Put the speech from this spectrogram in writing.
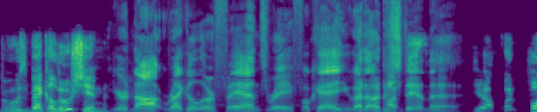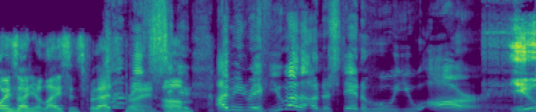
Uzbek illusion. you're not regular fans, Rafe. Okay, you got to understand that. You're not putting points on your license for that, I mean, Brian. Um, I mean, Rafe, you got to understand who you are. You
